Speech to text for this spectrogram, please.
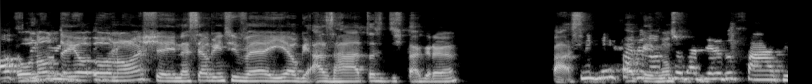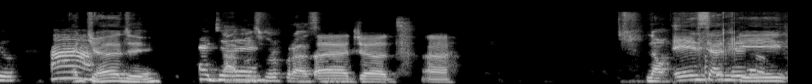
of Ou não tem, ou não achei, né? Se alguém tiver aí, alguém, as ratas de Instagram, passe. Ninguém sabe okay, o nome vamos... verdadeiro do Fábio. Ah, é Judd. É Judd. Ah, vamos pro próximo. É Judd. É. Não, esse aqui,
